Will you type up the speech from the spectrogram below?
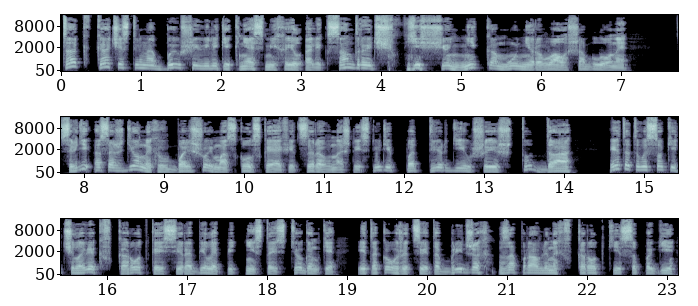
Так качественно бывший великий князь Михаил Александрович еще никому не рвал шаблоны. Среди осажденных в Большой Московской офицеров нашлись люди, подтвердившие, что да, этот высокий человек в короткой серо-белой пятнистой стеганке и такого же цвета бриджах, заправленных в короткие сапоги,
